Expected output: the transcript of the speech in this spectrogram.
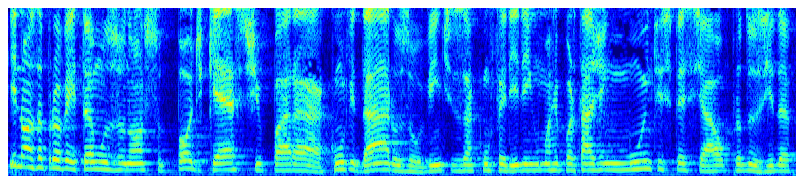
E nós aproveitamos o nosso podcast para convidar os ouvintes a conferirem uma reportagem muito especial produzida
